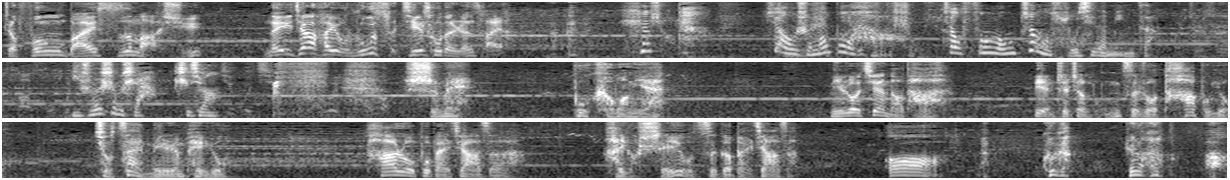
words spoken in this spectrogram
这风白司马徐，哪家还有如此杰出的人才啊？哼，叫什么不好？叫风龙这么俗气的名字，你说是不是啊，师兄？师妹，不可妄言。你若见到他，便知这笼子若他不用，就再没人配用。他若不摆架子。还有谁有资格摆架子？哦，快看，人来了啊！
